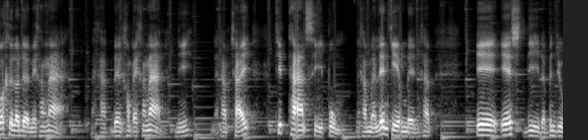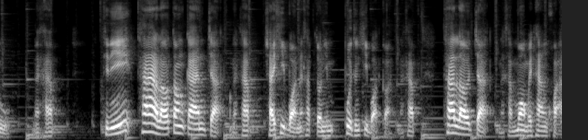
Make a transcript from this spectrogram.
ก็คือเราเดินไปข้างหน้านะครับเดินเข้าไปข้างหน้าแบบนี้นะครับใช้ทิศทาง 4 ปุ่มนะครับเหมือนเล่นเกมเลยนะครับ A S D W นะครับทีนี้ถ้าเราต้องการจะนะครับใช้คีย์บอร์ดนะครับตัวนี้พูดถึงคีย์บอร์ดก่อนนะครับถ้าเราจะนะครับมองไปทางขวา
